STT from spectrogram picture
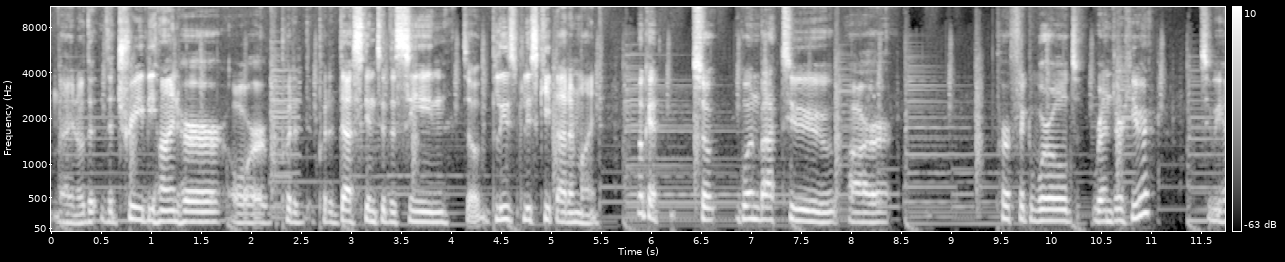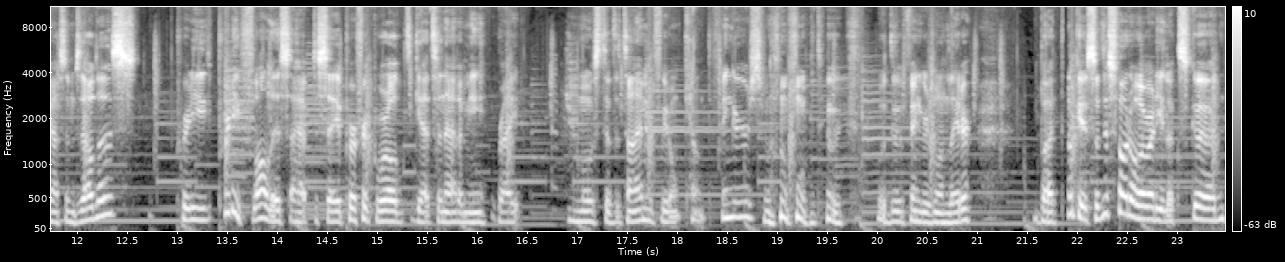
you know, the, the tree behind her, or put a, put a desk into the scene. So please, please keep that in mind. Okay, so going back to our perfect world render here. So we have some Zeldas, pretty pretty flawless, I have to say. Perfect world gets anatomy right most of the time if we don't count the fingers. we'll do we'll do the fingers one later. But okay, so this photo already looks good.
